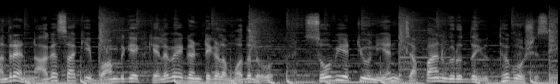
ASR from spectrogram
ಅಂದ್ರೆ ನಾಗಸಾಕಿ ಬಾಂಬ್ಗೆ ಕೆಲವೇ ಗಂಟೆಗಳ ಮೊದಲು ಸೋವಿಯತ್ ಯೂನಿಯನ್ ಜಪಾನ್ ವಿರುದ್ಧ ಯುದ್ಧ ಘೋಷಿಸಿ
